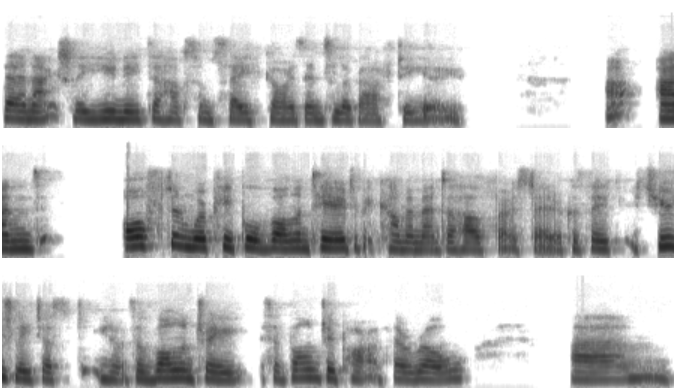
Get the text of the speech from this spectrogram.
then actually you need to have some safeguards in to look after you. And often where people volunteer to become a mental health first aider, because it's usually just, you know, it's a voluntary, it's a voluntary part of their role. Um,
